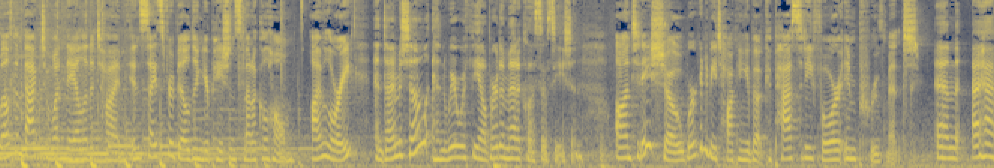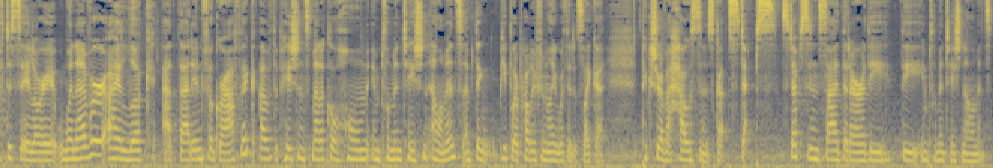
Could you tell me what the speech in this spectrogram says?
Welcome back to One Nail at a Time Insights for Building Your Patient's Medical Home. I'm Lori. And I'm Michelle, and we're with the Alberta Medical Association. On today's show, we're going to be talking about capacity for improvement. And I have to say, Lori, whenever I look at that infographic of the patient's medical home implementation elements, I think people are probably familiar with it. It's like a picture of a house and it's got steps, steps inside that are the, the implementation elements.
